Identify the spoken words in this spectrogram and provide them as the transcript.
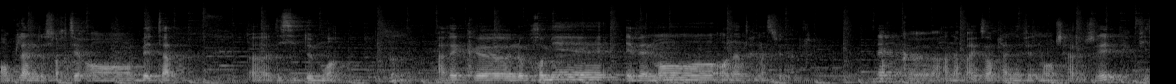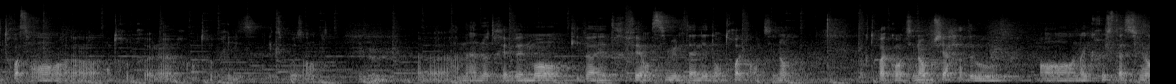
en plan de sortir en bêta d'ici deux mois avec nos premiers événements en international. Donc, on a par exemple un événement chargé qui 300 entrepreneurs, entreprises Mhm. on a un autre événement qui va être fait en simultané dans trois continents. Donc, trois continents en incrustation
